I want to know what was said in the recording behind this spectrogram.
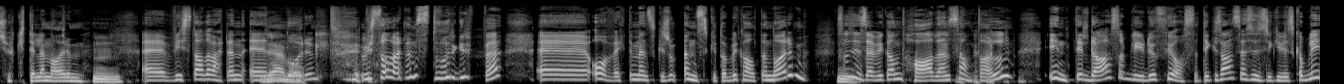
tjukk til en norm. Eh, hvis det hadde vært en enormt Hvis det hadde vært en stor gruppe eh, overvektige mennesker som ønsket å bli kalt en norm, så syns jeg vi kan ha den samtalen. Inntil da så blir det jo fjåsete, ikke sant. Så jeg syns ikke vi skal bli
